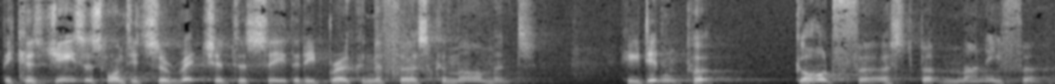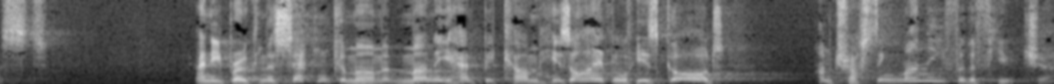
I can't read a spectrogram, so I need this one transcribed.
Because Jesus wanted Sir Richard to see that he'd broken the first commandment. He didn't put God first, but money first. And he'd broken the second commandment. Money had become his idol, his God. I'm trusting money for the future.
